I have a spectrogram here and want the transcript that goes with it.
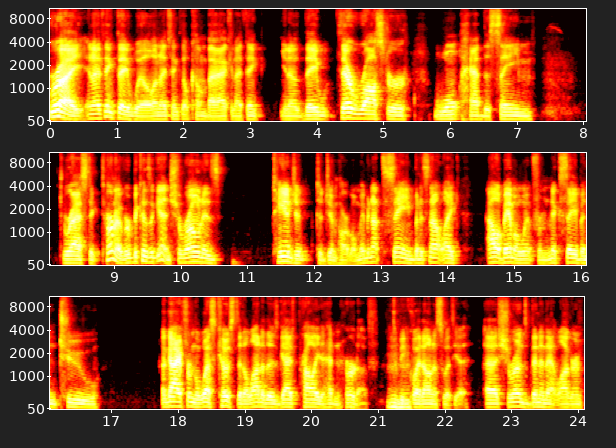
Right, and I think they will, and I think they'll come back, and I think you know they their roster won't have the same drastic turnover because again, Sherrone is tangent to Jim Harbaugh. Maybe not the same, but it's not like Alabama went from Nick Saban to a guy from the West Coast that a lot of those guys probably hadn't heard of, to mm-hmm. be quite honest with you. Uh, Sherrone's been in that locker room.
